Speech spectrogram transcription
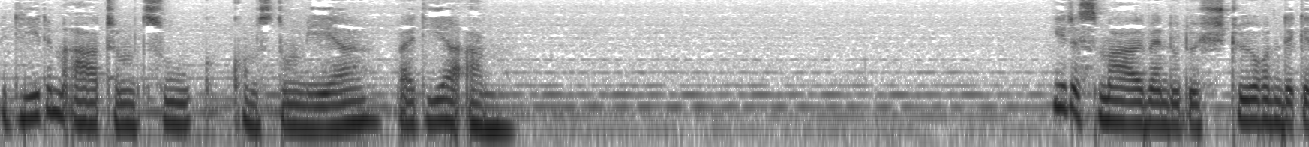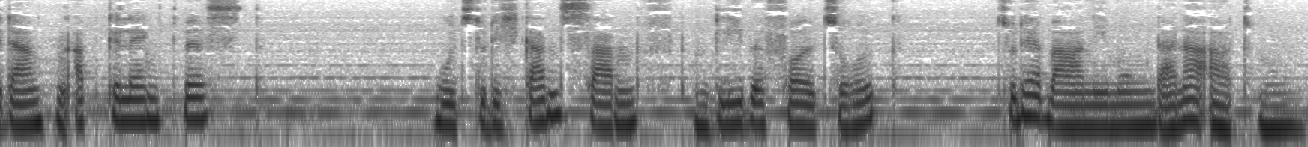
Mit jedem Atemzug kommst du mehr bei dir an. Jedes Mal, wenn du durch störende Gedanken abgelenkt wirst, holst du dich ganz sanft und liebevoll zurück zu der Wahrnehmung deiner Atmung.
